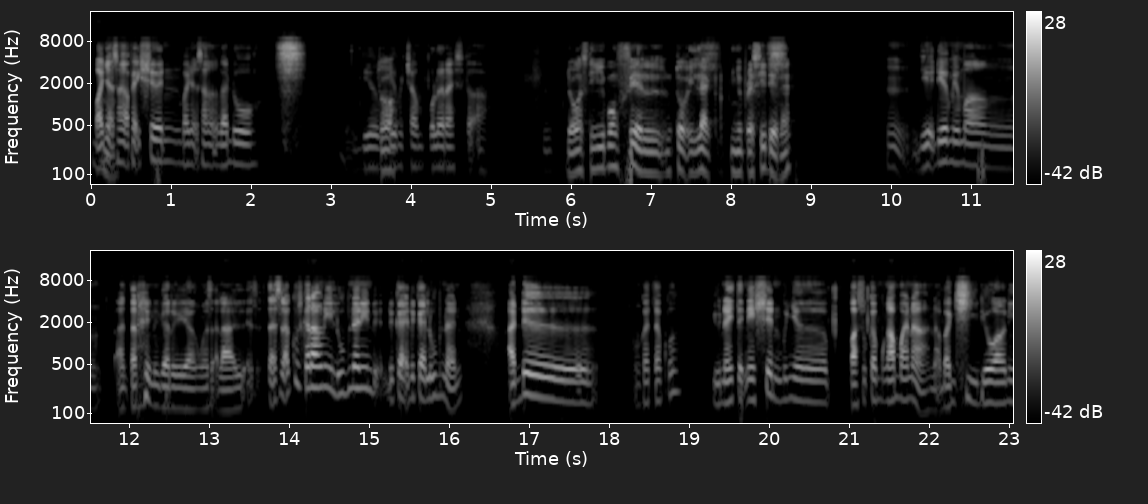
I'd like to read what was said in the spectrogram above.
Banyak Hmm. sangat faction, banyak sangat gaduh. Dia Betul. dia macam polarized kat ah. Dia orang sendiri pun fail untuk elect punya presiden eh. Hmm, dia dia memang antara negara yang masalah. Tak silap aku sekarang ni Lubnan ni de- dekat dekat Lubnan ada orang kata apa? United Nation punya pasukan pengaman lah nak bagi dia orang ni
